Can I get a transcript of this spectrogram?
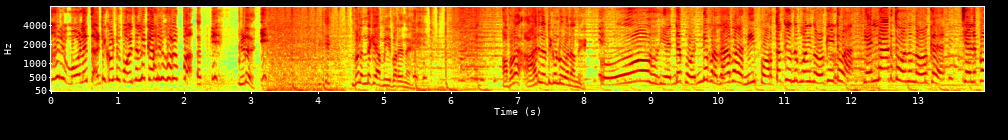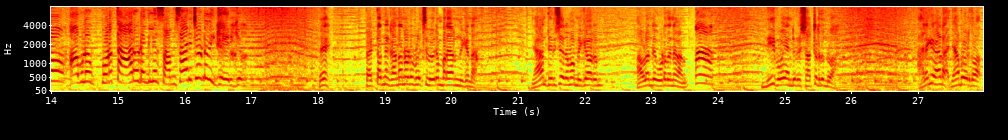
ആരും മോളെ തട്ടിക്കൊണ്ടു പോയെന്നുള്ള കാര്യം ഉറപ്പാ. വിട്. ഇവളെന്തൊക്കെയാ അമ്മ ഈ പറയുന്നേ? അവളെ ആര് തട്ടിക്കൊണ്ടു പോകാനാന്നേ ഓ എന്റെ പൊന്ന് പ്രതാപ നീ പുറത്തൊക്കെ ഒന്ന് പോയി നോക്കിയിട്ട് വാ. എല്ലായിടത്തും ഒന്ന് നോക്ക്. ചിലപ്പോ അവൾ പുറത്ത് ആരോടെങ്കിലും സംസാരിച്ചോണ്ട് നിൽക്കായിരിക്കും ഏ പെട്ടെന്ന് കണ്ണനോട് വിളിച്ച് വിവരം പറയാനും നിൽക്കണ്ട. ഞാൻ തിരിച്ചു വരുമ്പോ മിക്കവാറും അവളെന്റെ കൂടെ തന്നെ കാണും. ആ. നീ പോയി എന്റെ ഒരു ഷർട്ട് എടുത്തുണ്ട് വാ. അല്ലെങ്കിൽ വേണ്ട ഞാൻ പോയി എടുത്തോളാം.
